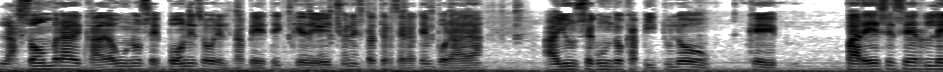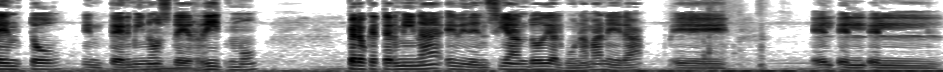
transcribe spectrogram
la sombra de cada uno se pone sobre el tapete, que de hecho en esta tercera temporada hay un segundo capítulo que parece ser lento en términos de ritmo, pero que termina evidenciando de alguna manera eh, el,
